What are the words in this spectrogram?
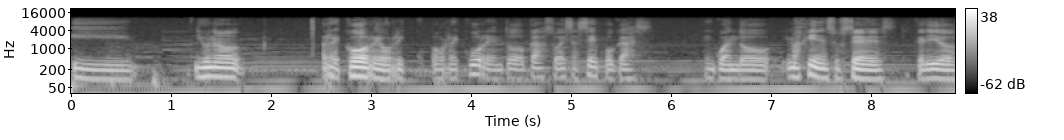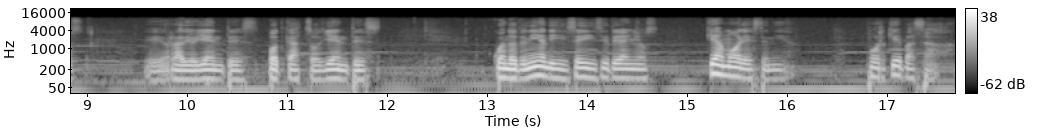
Y, uno recorre o, recurre en todo caso a esas épocas en cuando, imagínense ustedes, queridos eh, radio oyentes, podcast oyentes, cuando tenían 16, 17 años, ¿qué amores tenían? ¿Por qué pasaba?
